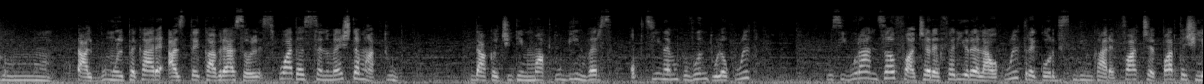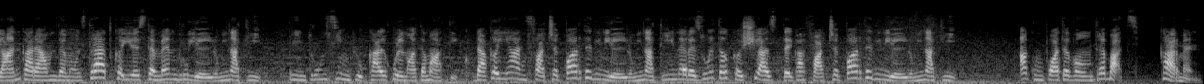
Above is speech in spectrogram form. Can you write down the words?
Hmm, albumul pe care Azteca vrea să îl scoată se numește Maktub. Dacă citim Maktub invers, obținem cuvântul ocult, cu siguranță face referire la Occult Records din care face parte și Ian care am demonstrat că este membru Illuminati, printr-un simplu calcul matematic. Dacă Ian face parte din Illuminati ne rezultă că și Azteca face parte din Illuminati. Acum poate vă întrebați, Carmen,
